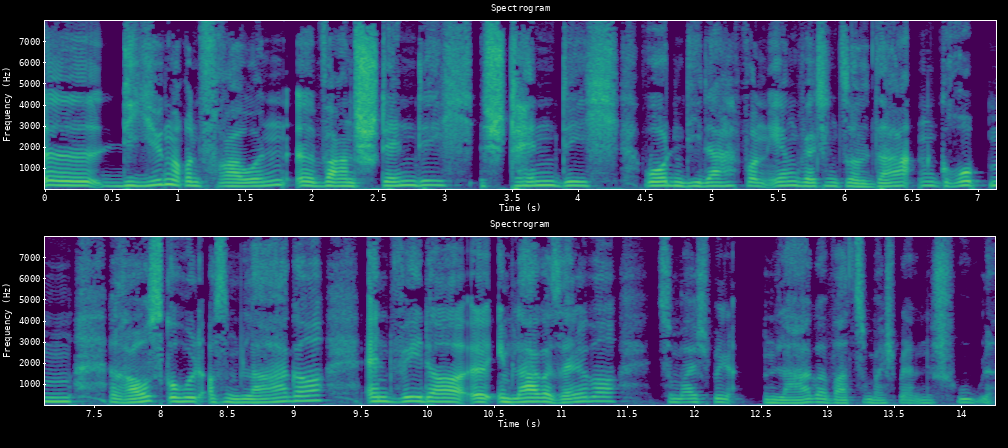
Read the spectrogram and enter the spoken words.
äh, die jüngeren Frauen äh, waren ständig, ständig wurden die da von irgendwelchen Soldatengruppen rausgeholt aus dem Lager. Entweder äh, im Lager selber, zum Beispiel ein Lager war zum Beispiel eine Schule.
